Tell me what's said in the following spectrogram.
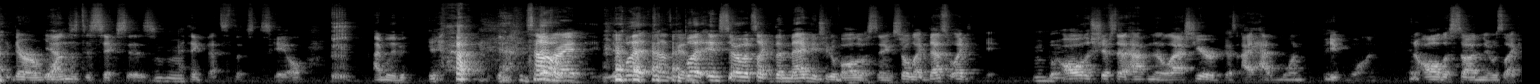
There are Yeah. ones to 6s Mhm. I think that's the scale. I believe it. Yeah. Yeah. Sounds No, right. But Sounds good. but and so it's like the magnitude of all those things. So like that's like Mhm. all the shifts that happened in the last year because I had one big one, and all of a sudden it was like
